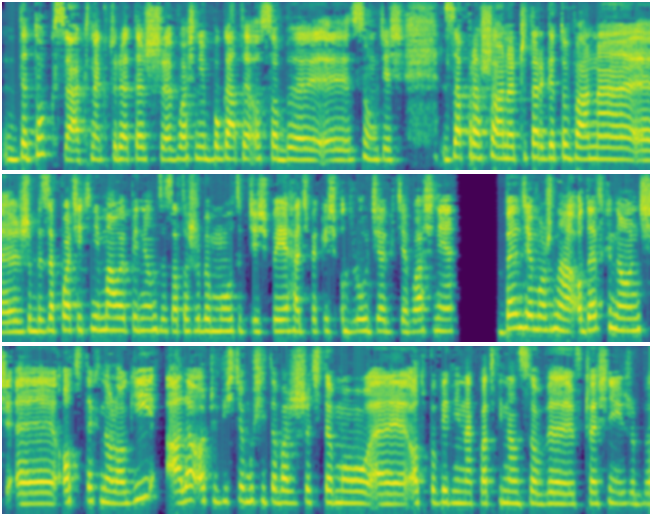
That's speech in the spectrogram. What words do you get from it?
detoksach, na które też właśnie bogate osoby e, są gdzieś zapraszane czy targetowane, e, żeby zapłacić niemałe pieniądze za to, żeby móc gdzieś wyjechać w jakieś odludzie, gdzie właśnie będzie można odetchnąć e, od technologii, ale oczywiście musi towarzyszyć temu e, odpowiedni nakład finansowy wcześniej, żeby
